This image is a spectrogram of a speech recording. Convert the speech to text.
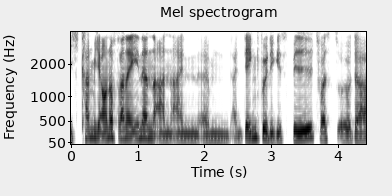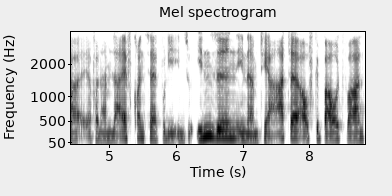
Ich kann mich auch noch dran erinnern an ein, ähm, ein denkwürdiges Bild, was äh, da von einem Live-Konzert, wo die in so Inseln in einem Theater aufgebaut waren.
